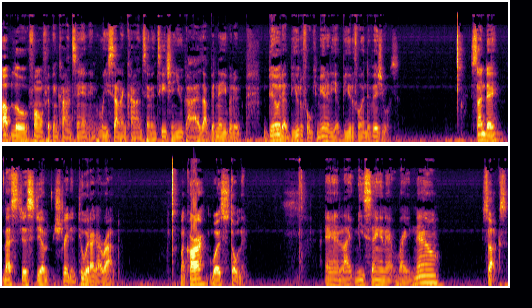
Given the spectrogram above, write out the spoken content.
upload phone flipping content and reselling content and teaching you guys, I've been able to build a beautiful community of beautiful individuals. Sunday, let's just jump straight into it. I got robbed. My car was stolen. And like me saying that right now sucks.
